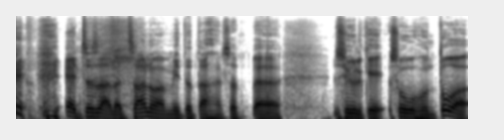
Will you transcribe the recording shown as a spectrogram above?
että sä saatat sanoa mitä tahansa. Äh, sylki suuhun tuo.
